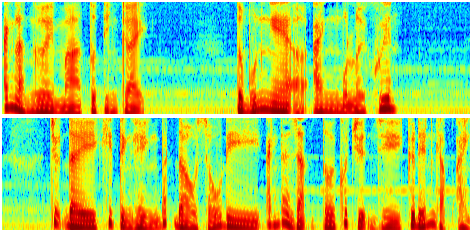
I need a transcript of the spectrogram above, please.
Anh là người mà tôi tin cậy. Tôi muốn nghe ở anh một lời khuyên. Trước đây khi tình hình bắt đầu xấu đi, anh đã dặn tôi có chuyện gì cứ đến gặp anh.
